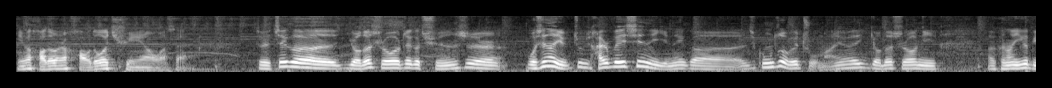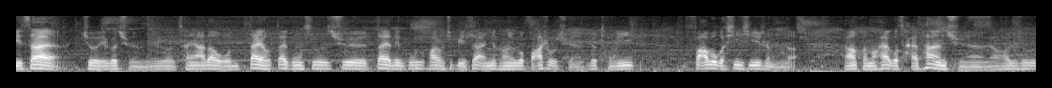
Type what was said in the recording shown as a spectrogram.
因为好多人好多群啊，哇塞！对这个有的时候这个群是我现在也就还是微信以那个工作为主嘛，因为有的时候你呃可能一个比赛就有一个群，那个参加到我们带带公司去带那个公司滑手去比赛，你就可能有个滑手群，就统一发布个信息什么的，然后可能还有个裁判群，然后就是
